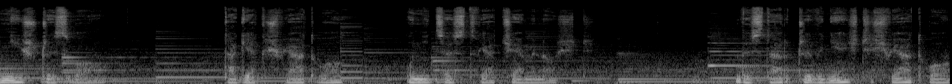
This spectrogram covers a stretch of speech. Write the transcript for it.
niszczy zło, tak jak światło unicestwia ciemność. Wystarczy wnieść światło,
